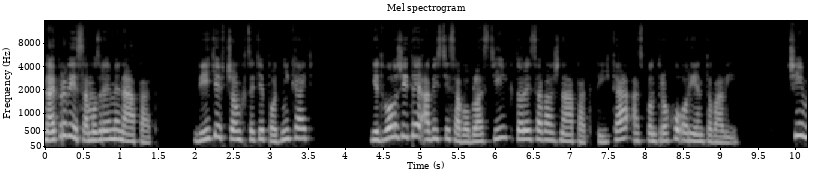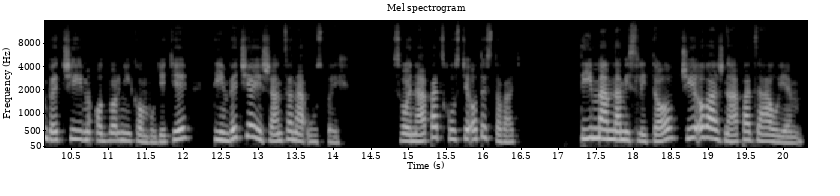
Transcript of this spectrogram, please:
Najprv je samozrejme nápad. Viete, v čom chcete podnikať? Je dôležité, aby ste sa v oblasti, ktorej sa váš nápad týka, aspoň trochu orientovali. Čím väčším odborníkom budete, tým väčšia je šanca na úspech. Svoj nápad skúste otestovať. Tým mám na mysli to, či je o váš nápad záujem.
